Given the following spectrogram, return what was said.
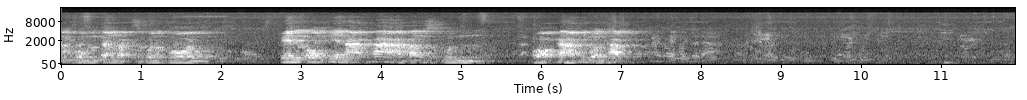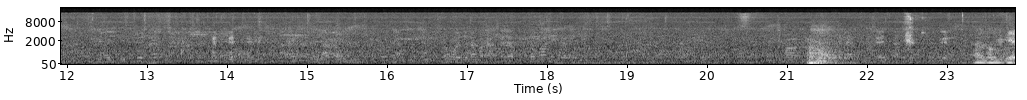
นิคมจังหวัดสกลนคร เป็นองค์พิจารณาผ้าบางสกุล ขอกราบพิมนครับ ท่านผู้มีเกียรติ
